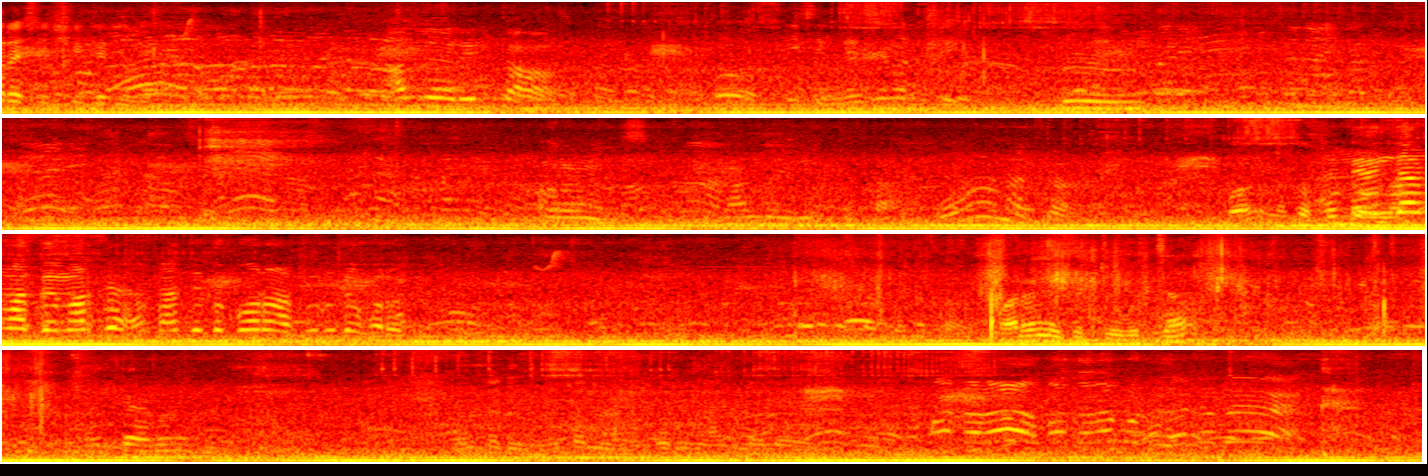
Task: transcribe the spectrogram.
করে সে শিখে দিবে পিছিয়ে নিয়েছে মারছি। ডেঞ্জার মধ্যে মারছে বাজে তো বড় আর শুরুতে করো করে নি কিছু বুঝছ মাথা মারতে পারে হুটকি করবা রাহা বাজবো রাহা মাথা মাত্রা দিয়ে লোক মাথা ঢুকছে না মাথা ঢুকছে না ঢুকছে না ঢুকছে না ঢুকছে না এই তুই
